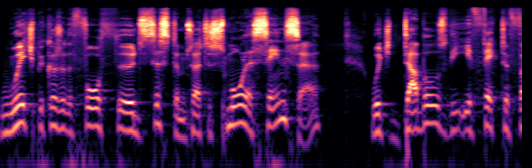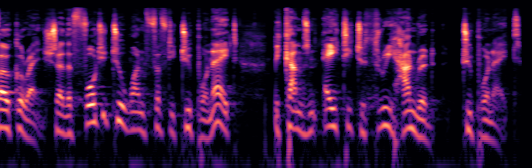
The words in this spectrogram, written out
which, because of the four third system, so it's a smaller sensor, which doubles the effective focal range. So the 40 to 150 2.8 becomes an 80 to 300 2.8.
